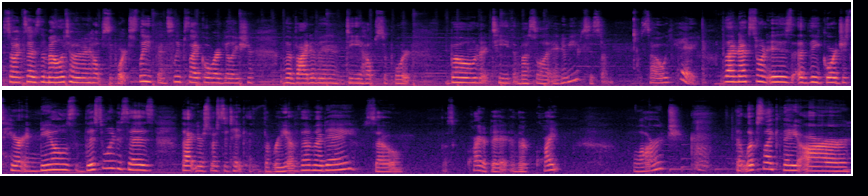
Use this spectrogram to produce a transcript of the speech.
So it says the melatonin helps support sleep and sleep cycle regulation. The vitamin D helps support bone, teeth, muscle, and immune system. So yay. The next one is the Gorgeous Hair and Nails. This one says that you're supposed to take three of them a day. So that's quite a bit and they're quite large. It looks like they are,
